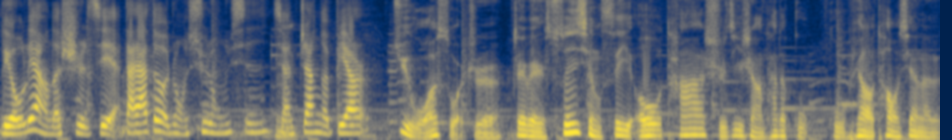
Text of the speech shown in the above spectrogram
流量的世界，大家都有这种虚荣心，嗯。想沾个边儿，据我所知，这位孙姓 CEO 他实际上他的股股票套现了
